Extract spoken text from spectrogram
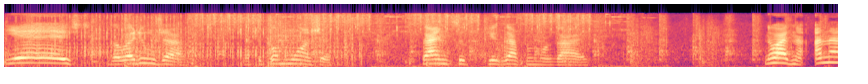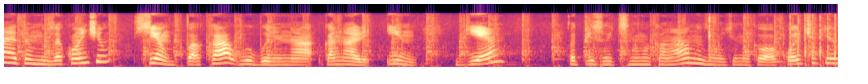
Есть! Говорю же, это поможет. Танцы всегда помогают. Ну ладно, а на этом мы закончим. Всем пока, вы были на канале InGame. Подписывайтесь на мой канал, нажимайте на колокольчики,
